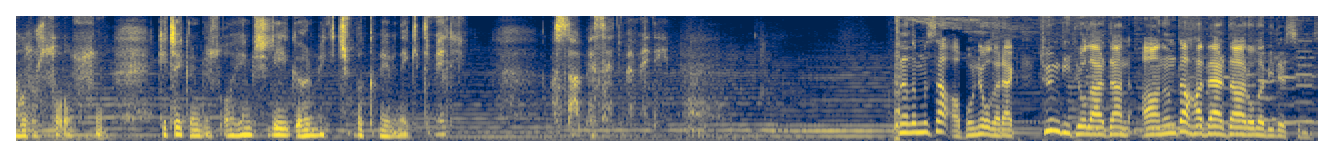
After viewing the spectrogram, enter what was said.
Ne olursa olsun gece gündüz o hemşireyi görmek için bakım evine gitmeliyim. Asla pes etmemeliyim. Kanalımıza abone olarak tüm videolardan anında haberdar olabilirsiniz.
